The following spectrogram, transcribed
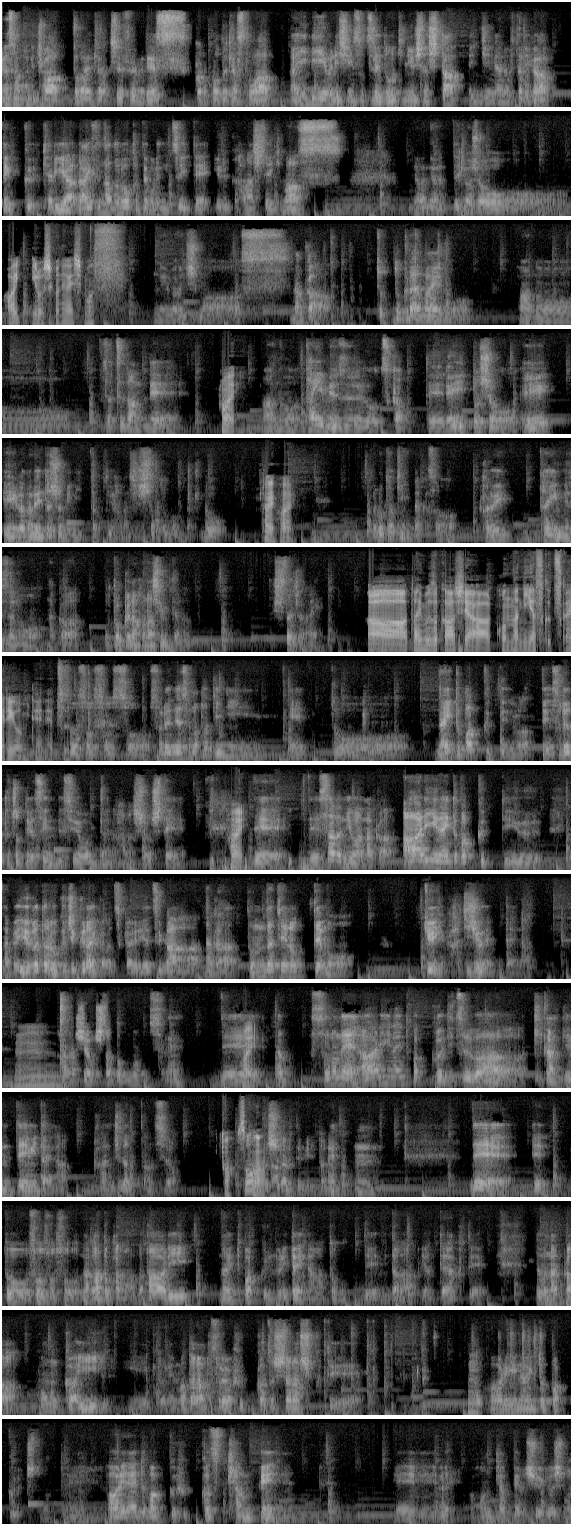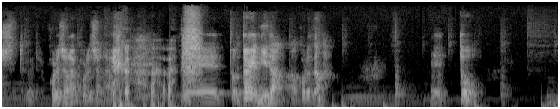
皆さん、こんにちは。トライキャッチ FM です。このポッドキャストは、IBM に新卒で同期入社したエンジニアの2人が、テック、キャリア、ライフなどのカテゴリーについてゆるく話していきます。ではではやっていきましょはい、よろしくお願いします。う。お願いします。なんか、ちょっとくらい前の、あのー雑談で、はい。あのタイムズを使ってレイトショー、え映画のレイトショー見に行ったっていう話したと思うんだけど、はいはい。その時になんかその軽いタイムズのなんかお得な話みたいなのしたじゃない？あー、タイムズカーシェアこんなに安く使えるよみたいなやつ。そうそうそうそう。それでその時に、えっと、ナイトパックっていうのがあって、それだとちょっと安いんですよみたいな話をして、はい。ででさらにはなんかアーリーナイトパックっていうなんか夕方6時くらいから使えるやつがなんかどんだけ乗っても980円みたいな。話をしたと思うんですよね。で、はい多分そのねアーリーナイトパックは実は期間限定みたいな感じだったんですよ。あ、そうなんだ調べてみるとね。うん。で、えっと、そうそうそう、なんか後からまたアーリーナイトパックに乗りたいなと思って見たらやってなくて、でもなんか今回、えっとね、またなんかそれが復活したらしくて、もアーリーナイトパック、ちょっと待ってね。アーリーナイトパック復活キャンペーン。えー、あれ？本キャンペーンを終了しましたって書いてある。これじゃない、これじゃない。えーっと、第2弾、あ、これだ。えーっと、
